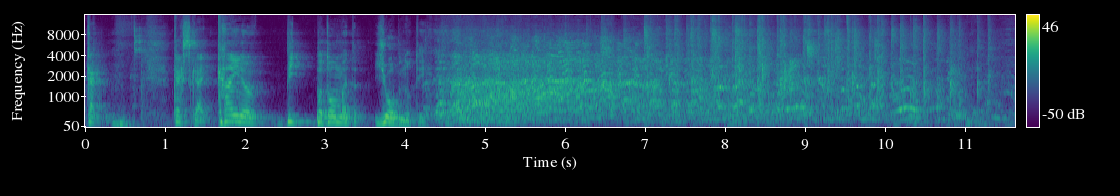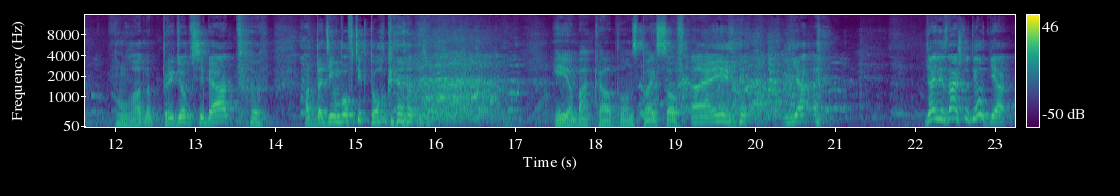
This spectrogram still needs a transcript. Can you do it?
как, как сказать, kind of потом этот, ёбнутый. Ну ладно, придет в себя, отдадим его в ТикТок. Ее бокал полон спайсов. Ай, я, я не знаю, что делать. Я,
